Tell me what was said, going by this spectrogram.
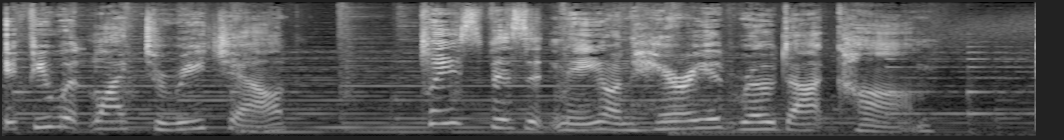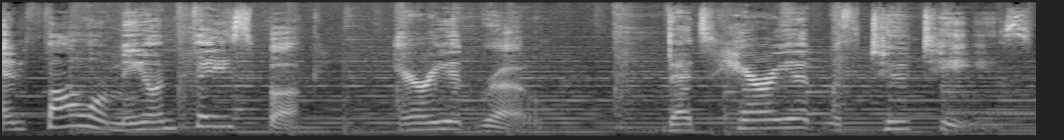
if you would like to reach out, please visit me on harriettrowe.com and follow me on Facebook, Harriett Rowe. That's Harriett with two T's.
